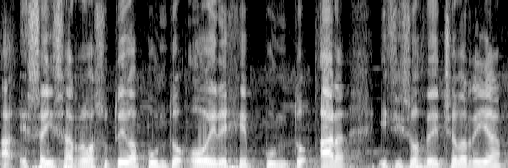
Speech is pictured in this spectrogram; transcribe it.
a 6.suteba.org.ar y si sos de Echeverría,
